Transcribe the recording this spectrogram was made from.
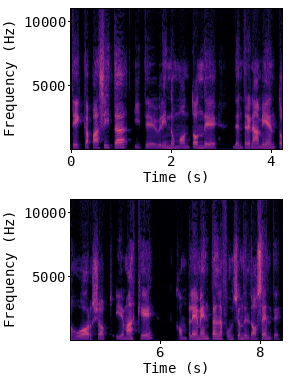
te capacita y te brinda un montón de, de entrenamientos, workshops y demás que complementan la función del docente.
